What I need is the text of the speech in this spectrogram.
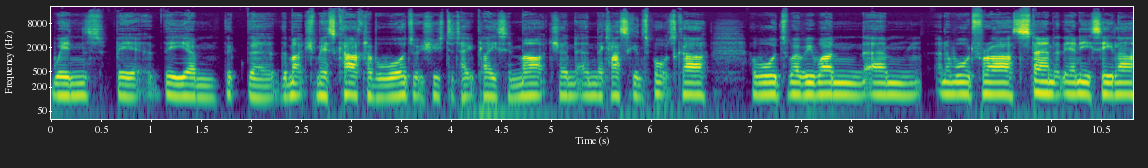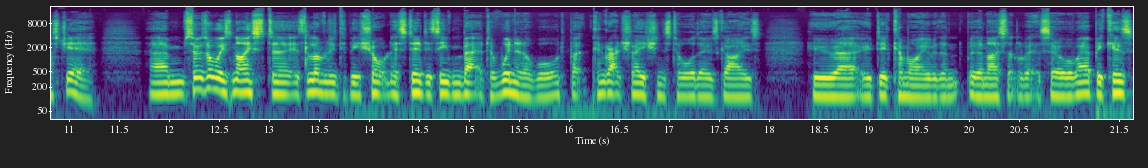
wins, be it the um, the, the, the much missed Car Club Awards which used to take place in March and, and the Classic and Sports Car Awards where we won um, an award for our stand at the NEC last year. Um, so it's always nice to, it's lovely to be shortlisted. It's even better to win an award. But congratulations to all those guys who uh, who did come away with a with a nice little bit of silverware because.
